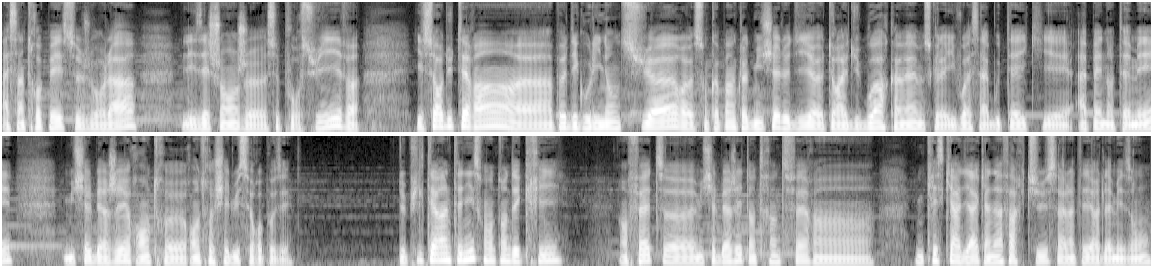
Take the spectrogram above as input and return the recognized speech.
à Saint-Tropez ce jour-là. Les échanges se poursuivent. Il sort du terrain, euh, un peu dégoulinant de sueur. Son copain Claude Michel lui dit Tu aurais dû boire quand même, parce que là, il voit sa bouteille qui est à peine entamée. Michel Berger rentre, rentre chez lui se reposer. Depuis le terrain de tennis, on entend des cris. En fait, euh, Michel Berger est en train de faire un- une crise cardiaque, un infarctus à l'intérieur de la maison.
